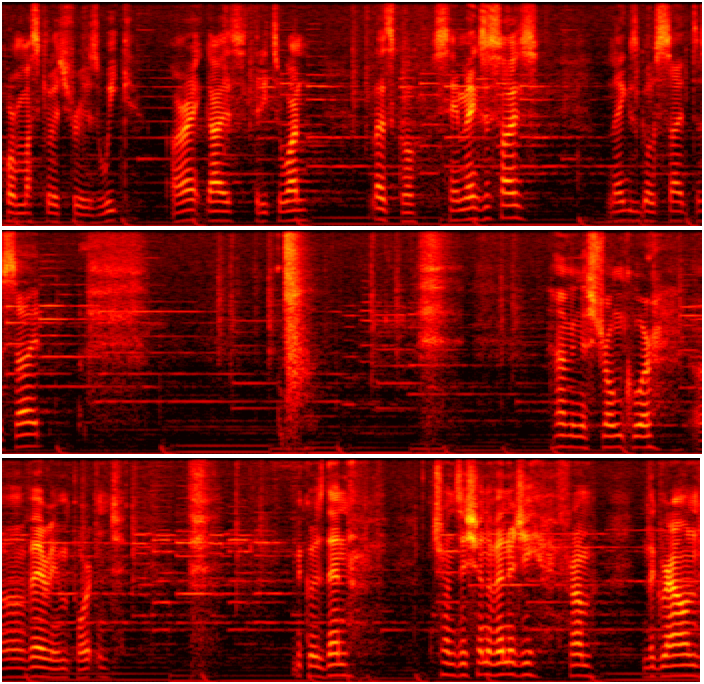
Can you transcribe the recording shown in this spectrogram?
core musculature is weak. All right, guys, three, two, one, let's go. Same exercise. Legs go side to side. Having a strong core, uh, very important, because then transition of energy from the ground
